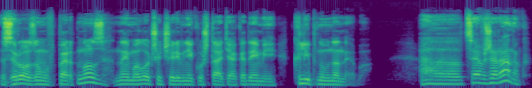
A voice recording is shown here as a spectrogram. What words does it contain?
З розум впертноз, наймолодший чарівник у штаті академії, кліпнув на небо. А це вже ранок?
